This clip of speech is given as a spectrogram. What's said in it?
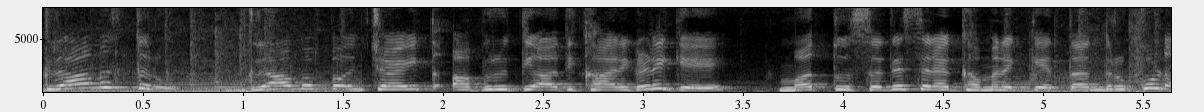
ಗ್ರಾಮಸ್ಥರು ಗ್ರಾಮ ಪಂಚಾಯತ್ ಅಭಿವೃದ್ಧಿ ಅಧಿಕಾರಿಗಳಿಗೆ ಮತ್ತು ಸದಸ್ಯರ ಗಮನಕ್ಕೆ ತಂದರೂ ಕೂಡ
